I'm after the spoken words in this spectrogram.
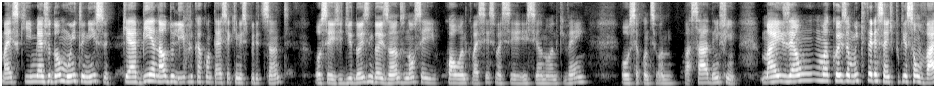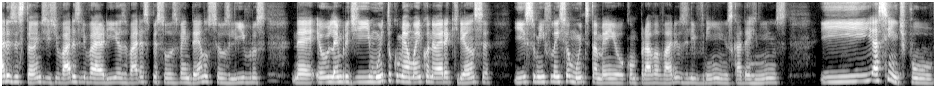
mas que me ajudou muito nisso, que é a Bienal do Livro que acontece aqui no Espírito Santo. Ou seja, de dois em dois anos, não sei qual ano que vai ser, se vai ser esse ano ou ano que vem, ou se aconteceu ano passado, enfim. Mas é um- uma coisa muito interessante, porque são vários estandes de várias livrarias, várias pessoas vendendo seus livros, né? Eu lembro de ir muito com minha mãe quando eu era criança, e isso me influenciou muito também. Eu comprava vários livrinhos, caderninhos, e assim, tipo,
